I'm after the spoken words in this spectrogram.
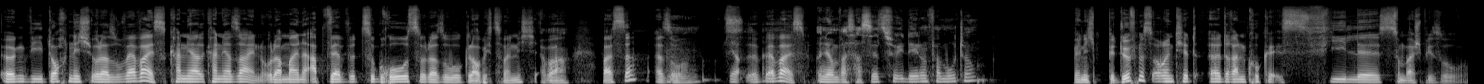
irgendwie doch nicht oder so, wer weiß, kann ja, kann ja sein. Oder meine Abwehr wird zu groß oder so, glaube ich zwar nicht, aber weißt du? Also, Ja. s- äh, wer weiß. Und ja, und was hast du jetzt für Ideen und Vermutungen? Wenn ich bedürfnisorientiert äh, dran gucke, ist vieles zum Beispiel so,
